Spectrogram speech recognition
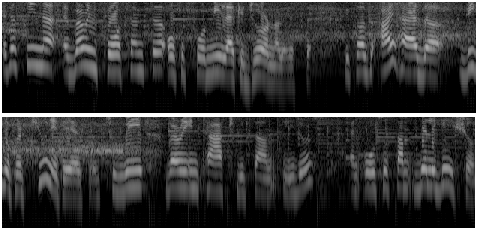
It has been uh, a very important uh, also for me like a journalist because I had big opportunities to be very in touch with some leaders and also some delegation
